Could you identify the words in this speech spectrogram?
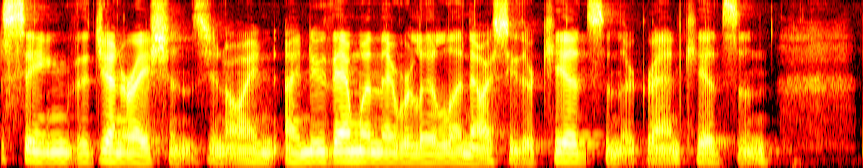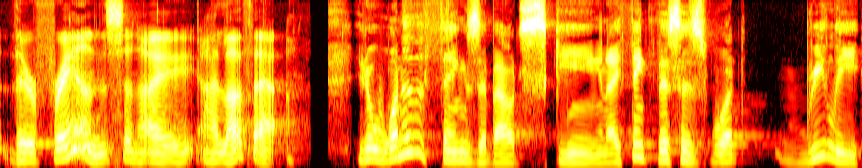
seeing the generations. You know, I, I knew them when they were little, and now I see their kids and their grandkids and their friends, and I, I love that. You know, one of the things about skiing, and I think this is what really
